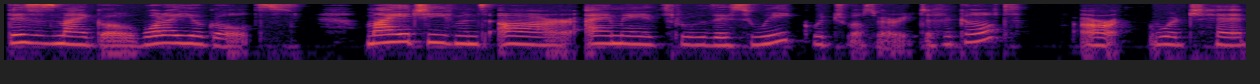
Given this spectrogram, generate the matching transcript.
this is my goal. What are your goals? My achievements are I made through this week, which was very difficult, or which had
